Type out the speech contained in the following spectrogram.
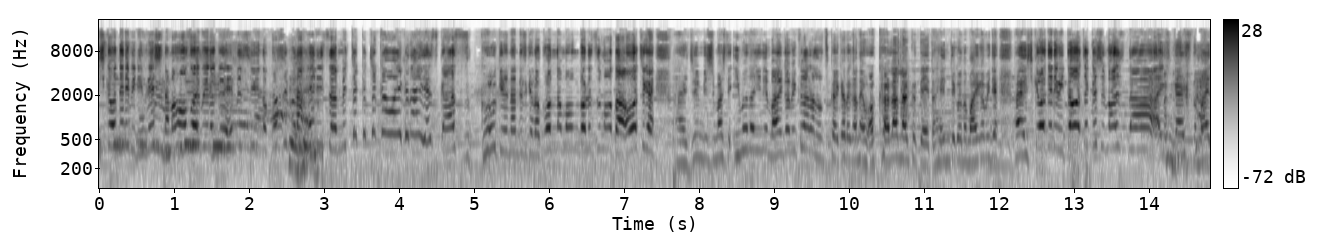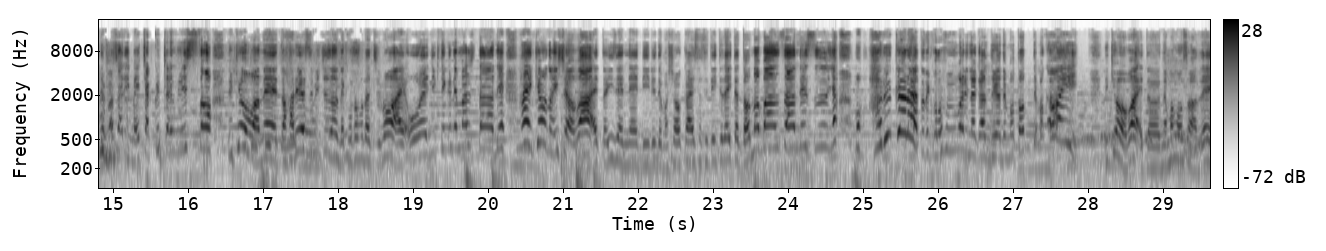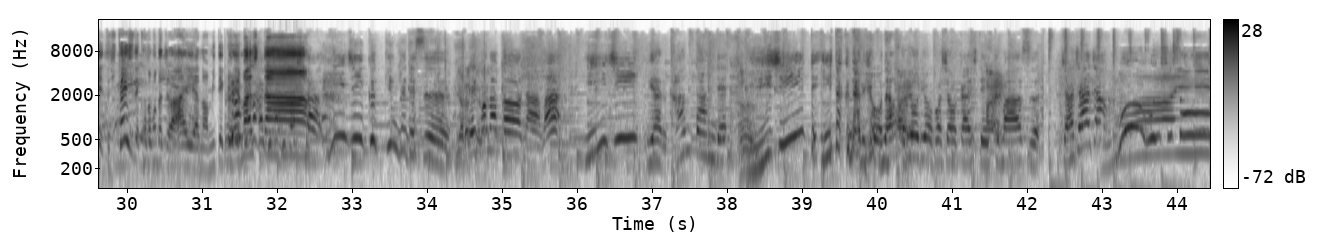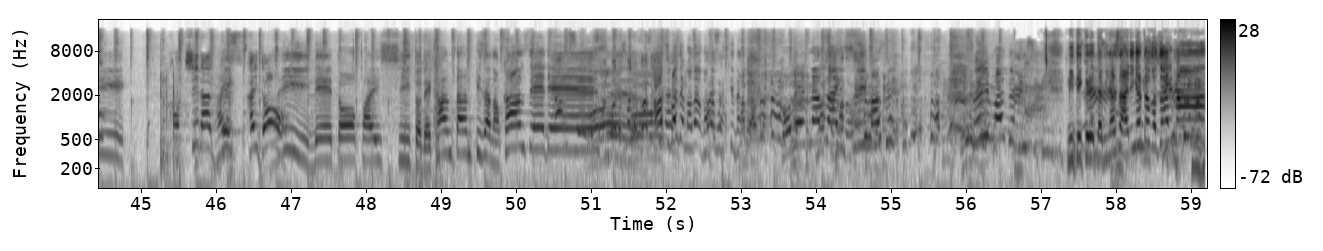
石川テレビリフレッシュ生放送 Vlog MC の越村エリさんめちゃくちゃ可愛くないですか？すっごい綺麗なんですけどこんなモンゴル相撲とははい準備しまして未だにね前髪カラーの使い方がねわからなくてとへんてこの前髪ではい石川テレビ到着しました。はい控え室の前でまさにめちゃくちゃ嬉しそう。で今日はね、えっと、春休み中なので子供たちも、はい、応援に来てくれました。ではい今日の衣装はえっと以前ねリールでも紹介させていただいたどのばんさんです。いやもう春カラーとねこのふんわりな感じがねもうとっても可愛い。で今日はえっと生放送で、えっと、控室で子供たちはあいあの見てくれました。イージークッキングです。えこのコーナーはイージーいわゆる簡単で、うん、イージーって言いたくなるようなお料理をご紹介していきます、はい、じゃじゃじゃんわあ美味しそうこちらです。はい、どう？はい、冷凍パイシートで簡単ピザの完成です。あ、すみません、まだまだなかった。ごめんなさい、すいません。すいません。見てくれた皆さんありがとうございます。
